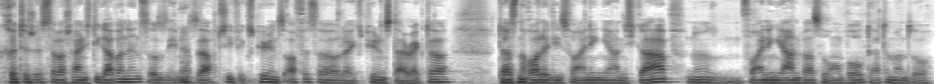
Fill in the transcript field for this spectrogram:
Kritisch ist ja wahrscheinlich die Governance, also eben ja. gesagt, Chief Experience Officer oder Experience Director. Da ist eine Rolle, die es vor einigen Jahren nicht gab. Ne? Vor einigen Jahren war es so en vogue, da hatte man so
